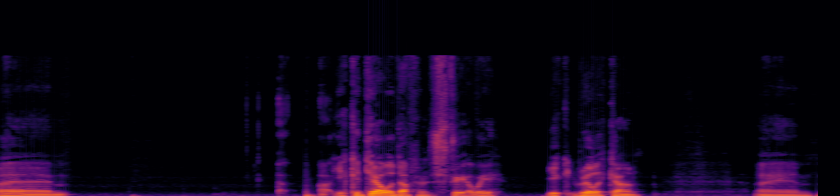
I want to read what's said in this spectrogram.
Um, you can tell the difference straight away. You really can. Um,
